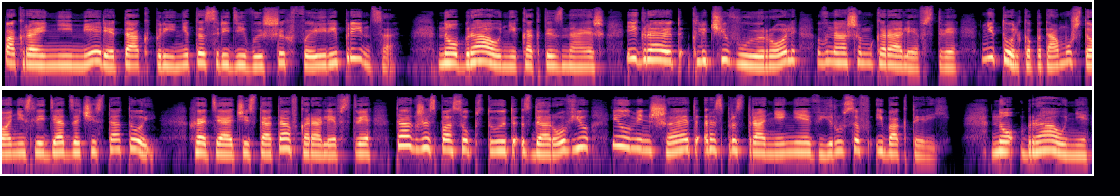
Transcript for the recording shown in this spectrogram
По крайней мере, так принято среди высших фейри принца. Но брауни, как ты знаешь, играют ключевую роль в нашем королевстве, не только потому, что они следят за чистотой, хотя чистота в королевстве также способствует здоровью и уменьшает распространение вирусов и бактерий. Но Брауни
